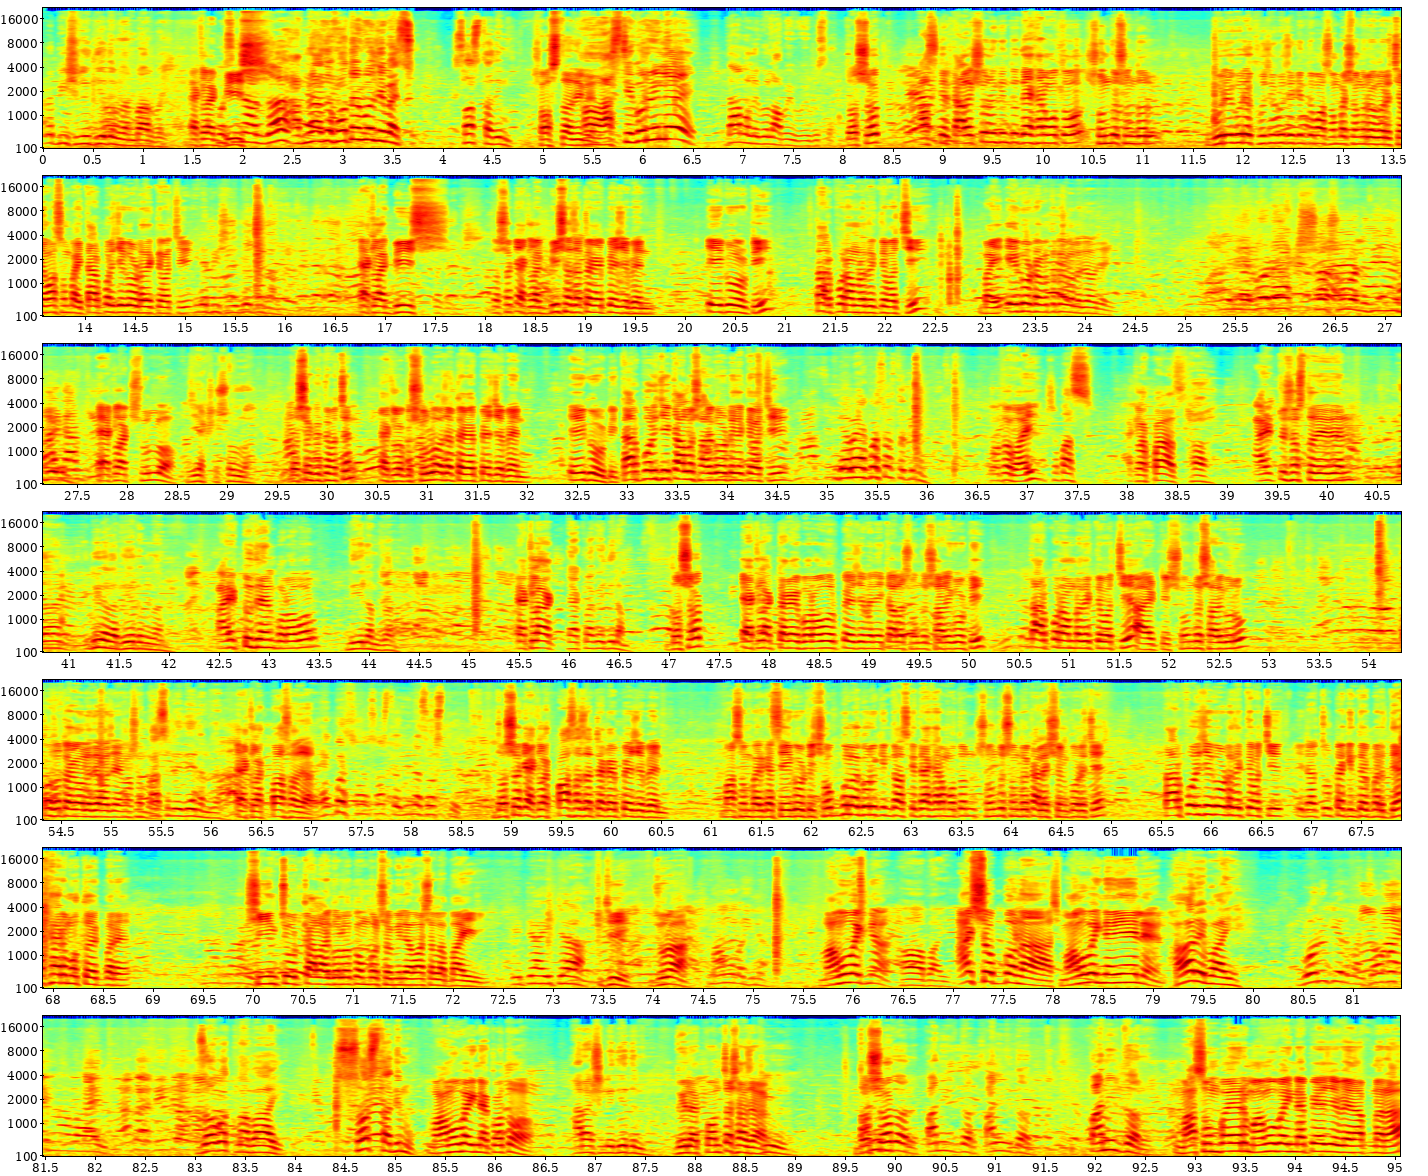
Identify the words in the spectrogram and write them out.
ওরা বিশ হলে দিয়ে দেবো বার ভাই। এক লাখ বিশ। আপনার আজ প্রথমে বলছি ভাই সস্তা দিম। সস্তা দিবেন। হ্যাঁ আজকে করে নিলে ডাবল হইব লাভ হইব বুঝছেন দর্শক আজকের কালেকশনও কিন্তু দেখার মতো সুন্দর সুন্দর ঘুরে ঘুরে খুঁজে খুঁজে কিন্তু মাসুম ভাই সংগ্রহ করেছে। মাসুম ভাই তারপরে যে গরুটা দেখতে পাচ্ছি। এক লাখ বিশ। দর্শক এক লাখ বিশ হাজার টাকায় পেয়ে যাবেন এই গরুটি। তারপর আমরা দেখতে পাচ্ছি ভাই এই গরুটা কত টাকা হলে দেওয়া যায়? এক লাখ ষোলো। জি একশো ষোলো। দর্শক দেখতে পাচ্ছেন এক লক্ষ ষোলো হাজার টাকায় পেয়ে যাবেন এই গরুটি। তারপরে যে কালো সার গরুটি দেখতে পাচ্ছি। একবার সস্তা দিব। কত ভাই? একশো পাঁচ। এক লাখ পাঁচ? হ্যাঁ। আর একটু সস্তা দিয়ে দেন। দুই হাজার দিয়ে জান আর একটু দেন বরাবর। দিলাম জান এক লাখ? এক লাখই দিলাম। দর্শক এক লাখ টাকায় বরাবর পেয়ে যাবেন এই কালো সুন্দর শাড়ি গরুটি। তারপর আমরা দেখতে পাচ্ছি আর একটি সুন্দর শাড়ি গরু। কত টাকা হলে দেওয়া যায়? দিলাম এক লাখ পাঁচ হাজার। একবার সস্তা বিনা সস্তে। দর্শক এক লাখ পাঁচ হাজার টাকায় পেয়ে যাবেন মাসুম ভাইয়ের কাছে এই গরুটি। সবগুলা গরু কিন্তু আজকে দেখার মতন সুন্দর সুন্দর কালেকশন করেছে। তারপরে যে গরুটা দেখতে পাচ্ছি এটার চোটটা কিন্তু একবার দেখার মতো একবারে। শিং চোট কালার গলো কম্বল সব মিলে মাসাল্লাহ ভাই। এটা এটা। জি জোড়া। মামু বাজি না মামু বাইক না হ্যাঁ ভাই। আয় সব্যনাশ মামু বাইক না নিয়ে এলেন? হ্যাঁ রে ভাই। গরু কি ভাই? জগৎ না ভাই। জগৎ না ভাই। সস্তা দিমু। মামু বাইক না কত? আড়াইশো দিয়ে দিন। দুই লাখ পঞ্চাশ হাজার। দর্শক পানির দর পানির দর পানির দর পানির দর। মাসুম ভাইয়ের মামু বাইক না পেয়ে যাবেন আপনারা।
